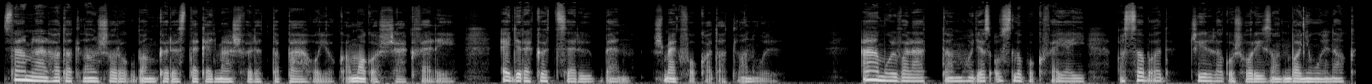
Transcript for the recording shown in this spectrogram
Számlálhatatlan sorokban köröztek egymás fölött a páholyok a magasság felé, egyre kötszerűbben, s megfoghatatlanul. Ámulva láttam, hogy az oszlopok fejei a szabad, csillagos horizontba nyúlnak,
